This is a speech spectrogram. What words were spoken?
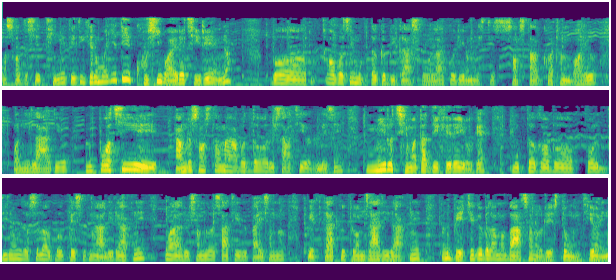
म सदस्य थिएँ। त्यतिखेर म यति खुसी भएर छिरेँ होइन। अब अब चाहिँ मुक्तको विकास होला। कोरियामा यस्तो संस्था गठन भयो भन्ने लाग्यो। अनि पछि हाम्रो संस्थामा आबद्ध अरू साथीहरूले चाहिँ मेरो क्षमता देखेरै हो क्या। मुक्तक अब दिनौँ जस्तो लगभग फेसबुकमा हालिराख्ने उहाँहरूसँग साथी भाइसँग भेटघाटको क्रम जारी राख्ने अनि भेटेको बेलामा वाचनहरू यस्तो हुन्थ्यो होइन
